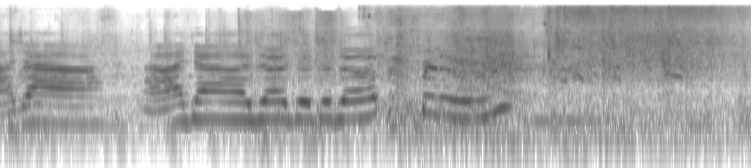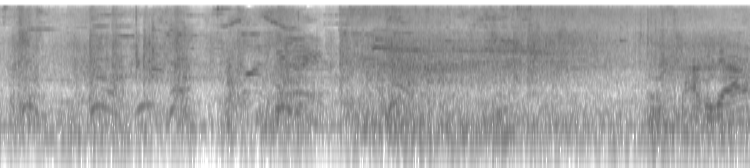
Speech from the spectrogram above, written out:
आजा आजा आजा आजा आजा। जाओ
